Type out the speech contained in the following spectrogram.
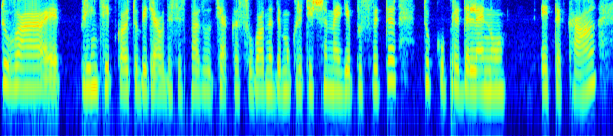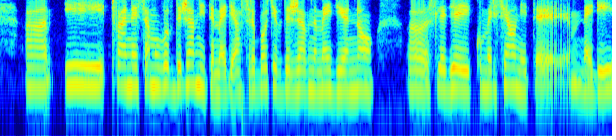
Това е принцип, който би трябвало да се спазва от всяка свободна демократична медия по света. Тук определено е така. А, и това не е само в държавните медии. Аз работя в държавна медия, но а, следя и комерциалните медии.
